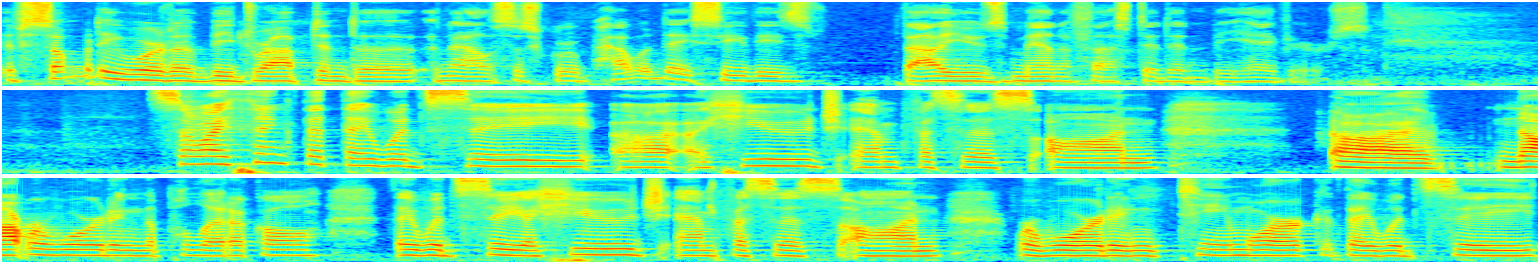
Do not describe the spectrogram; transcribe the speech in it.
if somebody were to be dropped into analysis group, how would they see these values manifested in behaviors? So I think that they would see uh, a huge emphasis on uh, not rewarding the political. They would see a huge emphasis on rewarding teamwork. They would see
